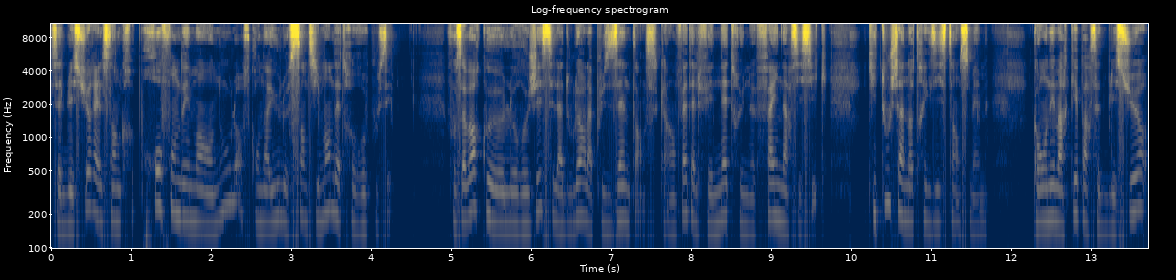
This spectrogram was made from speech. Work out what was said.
Cette blessure, elle s'ancre profondément en nous lorsqu'on a eu le sentiment d'être repoussé. Faut savoir que le rejet, c'est la douleur la plus intense, car en fait, elle fait naître une faille narcissique qui touche à notre existence même. Quand on est marqué par cette blessure,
